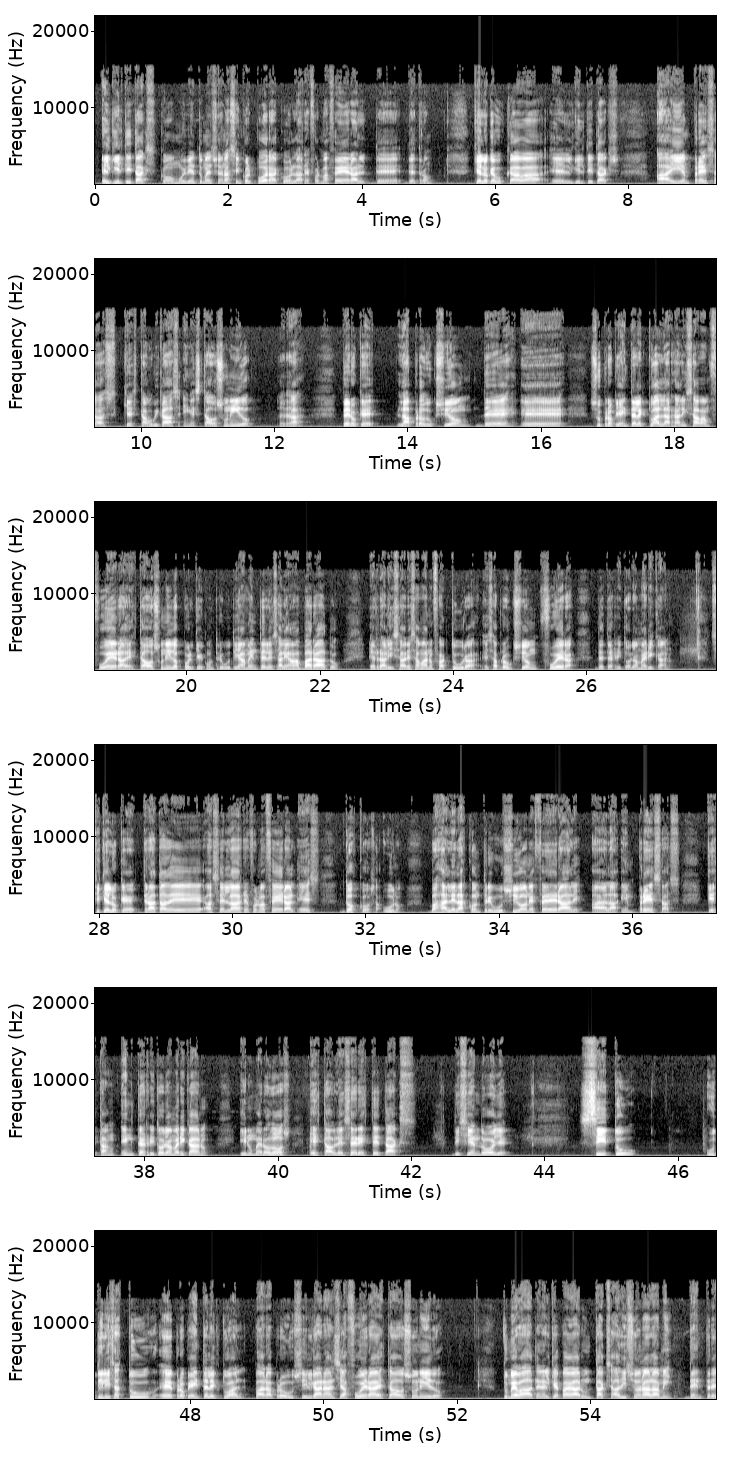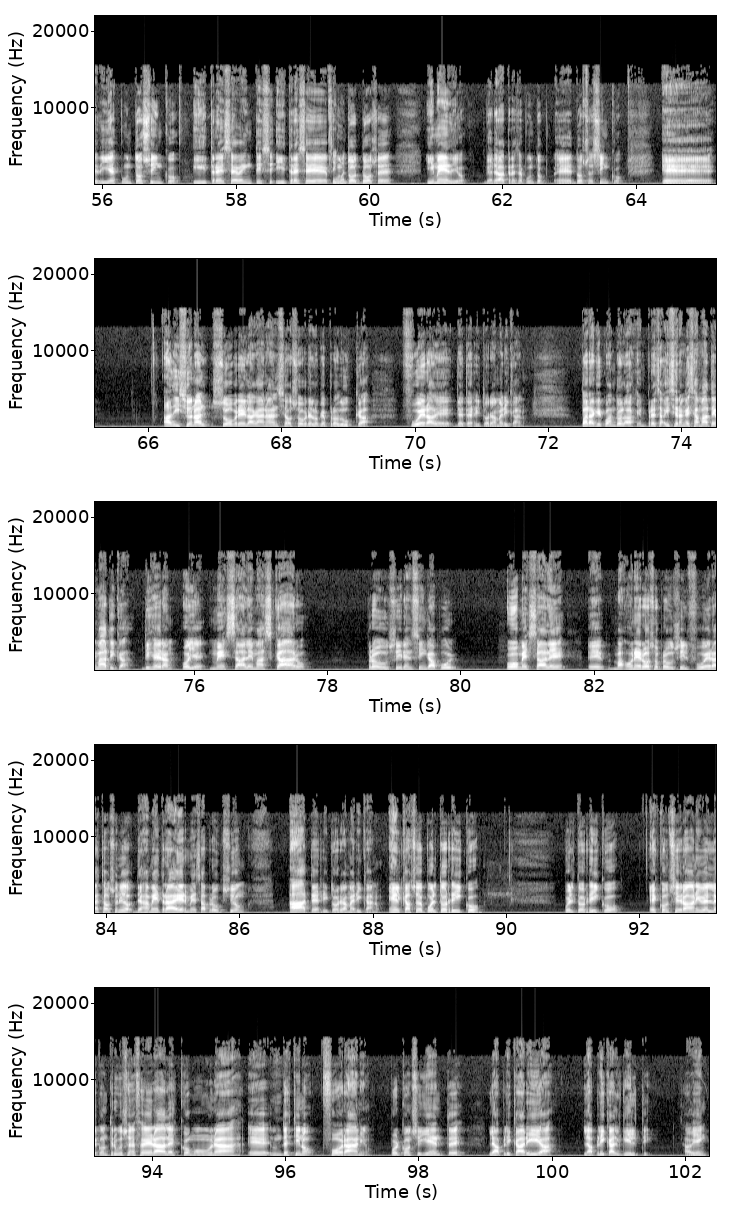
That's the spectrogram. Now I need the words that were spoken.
El Guilty Tax, como muy bien tú mencionas, se incorpora con la reforma federal de, de Trump. ¿Qué es lo que buscaba el Guilty Tax? Hay empresas que están ubicadas en Estados Unidos, ¿verdad? Pero que la producción de... Eh, su propiedad intelectual la realizaban fuera de Estados Unidos porque contributivamente le salía más barato el realizar esa manufactura, esa producción fuera de territorio americano. Así que lo que trata de hacer la reforma federal es dos cosas. Uno, bajarle las contribuciones federales a las empresas que están en territorio americano. Y número dos, establecer este tax diciendo, oye, si tú utilizas tu eh, propiedad intelectual para producir ganancias fuera de Estados Unidos, tú me vas a tener que pagar un tax adicional a mí de entre 10.5 y 13.12 y 13.12 y medio, ¿verdad? 13.125 eh, eh, adicional sobre la ganancia o sobre lo que produzca fuera de territorio americano para que cuando las empresas hicieran esa matemática, dijeran, oye, me sale más caro producir en Singapur o me sale eh, más oneroso producir fuera de Estados Unidos, déjame traerme esa producción a territorio americano. En el caso de Puerto Rico, Puerto Rico es considerado a nivel de contribuciones federales como una, eh, un destino foráneo. Por consiguiente, le aplicaría, le aplica el guilty. ¿Está bien?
